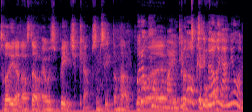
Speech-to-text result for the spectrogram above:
tröja där det står Ås Beach Cup som sitter här på Och då kommer man ju eh, tillbaks till början John.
